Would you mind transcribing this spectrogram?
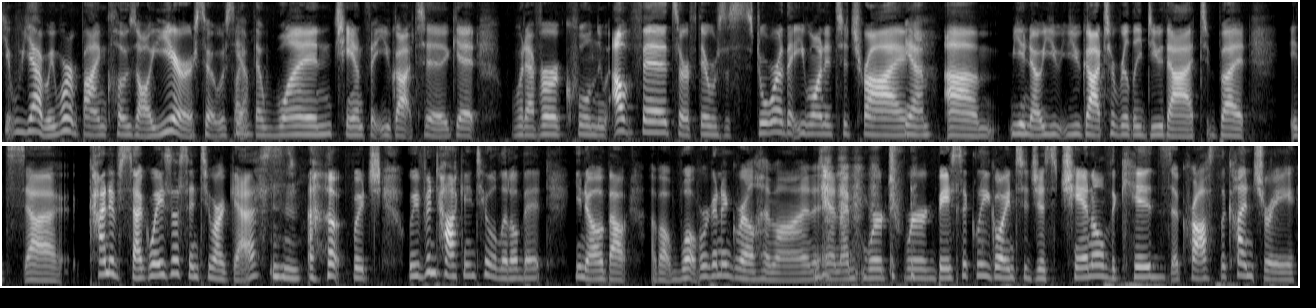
yeah, we weren't buying clothes all year. So it was like Yeah. the one chance that you got to get whatever cool new outfits or if there was a store that you wanted to try. Yeah. Um, you know, you, you got to really do that. But it's uh, kind of segues us into our guest, which we've been talking to a little bit, you know, about about what we're going to grill him on, and I'm, we're we're basically going to just channel the kids across the country,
